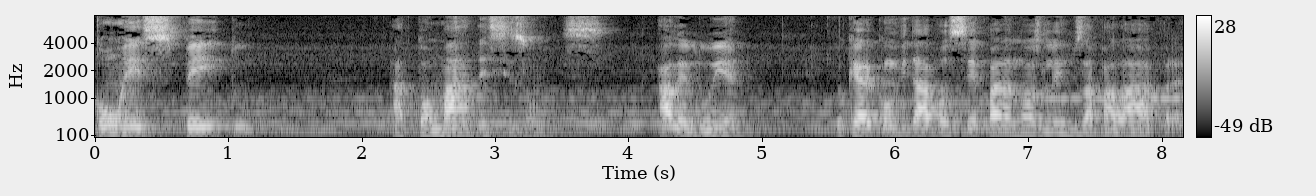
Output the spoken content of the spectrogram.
com respeito a tomar decisões. Aleluia. Eu quero convidar você para nós lermos a palavra.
